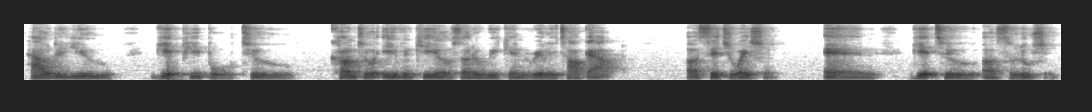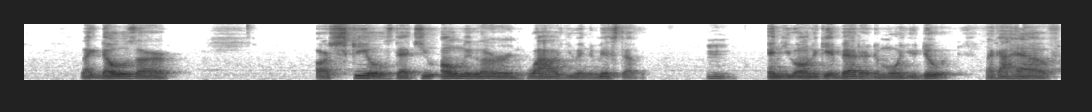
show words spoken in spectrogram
How do you get people to come to an even keel so that we can really talk out a situation and get to a solution. Like those are are skills that you only learn while you're in the midst of it. Mm. And you only get better the more you do it. Like I have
